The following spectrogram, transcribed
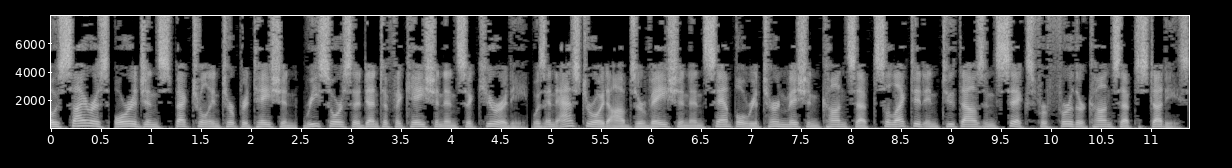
OSIRIS Origins Spectral Interpretation, Resource Identification and Security was an asteroid observation and sample return mission concept selected in 2006 for further concept studies.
